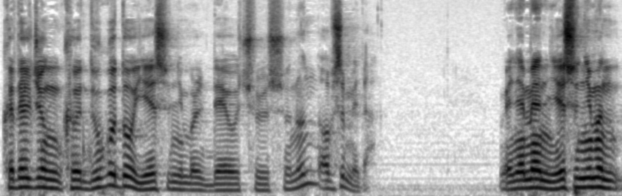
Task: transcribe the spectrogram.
그들 중 그 누구도 예수님을 내어줄 수는 없습니다. 왜냐하면 예수님은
